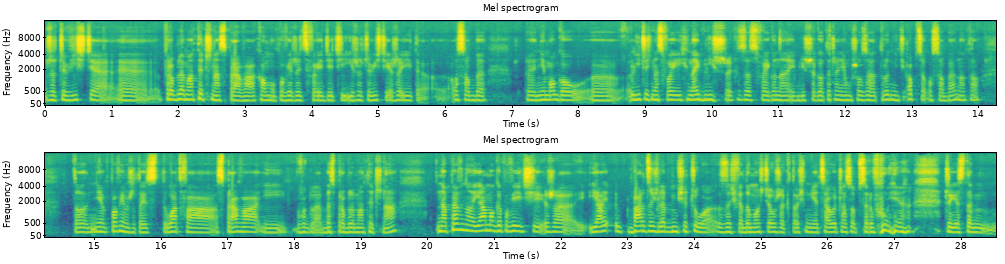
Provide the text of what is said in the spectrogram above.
rzeczywiście problematyczna sprawa, komu powierzyć swoje dzieci i rzeczywiście, jeżeli te osoby nie mogą e, liczyć na swoich najbliższych, ze swojego najbliższego otoczenia muszą zatrudnić obcą osobę, no to to nie powiem, że to jest łatwa sprawa i w ogóle bezproblematyczna. Na pewno ja mogę powiedzieć, że ja bardzo źle bym się czuła ze świadomością, że ktoś mnie cały czas obserwuje, czy jestem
